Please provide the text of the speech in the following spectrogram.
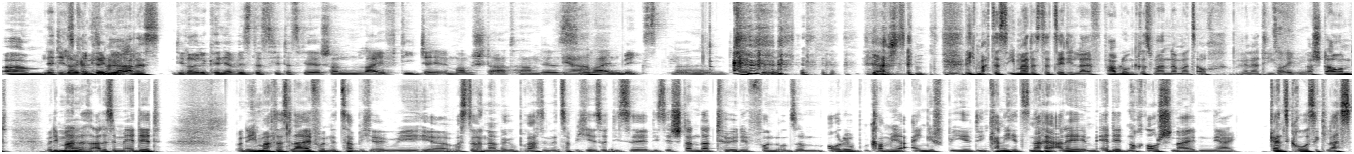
Ähm, ja, die, Leute können ja, alles die Leute können ja wissen, dass wir, dass wir schon einen Live-DJ immer am Start haben, der das so reinmixt. Ne? Ja, stimmt. Ich mache das, ich mach das tatsächlich live. Pablo und Chris waren damals auch relativ Zeugen. erstaunt, weil die machen das alles im Edit. Und ich mache das live und jetzt habe ich irgendwie hier was durcheinander gebracht und jetzt habe ich hier so diese, diese Standardtöne von unserem Audioprogramm hier eingespielt. Den kann ich jetzt nachher alle im Edit noch rausschneiden. Ja, ganz große Klasse.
